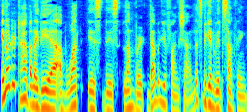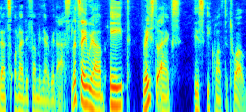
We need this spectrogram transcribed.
In order to have an idea of what is this Lambert W function, let's begin with something that's already familiar with us. Let's say we have 8 raised to x is equal to 12.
